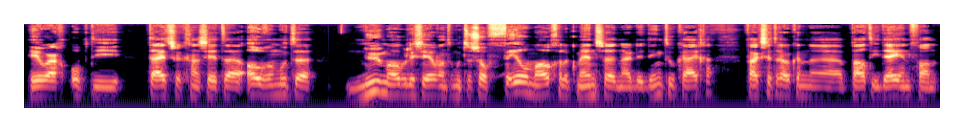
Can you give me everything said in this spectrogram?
heel erg op die tijdstuk gaan zitten. Oh, we moeten nu mobiliseren, want we moeten zoveel mogelijk mensen naar dit ding toe krijgen. Vaak zit er ook een uh, bepaald idee in van,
